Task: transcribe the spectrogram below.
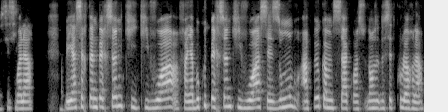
si si. Voilà. Mais il y a certaines personnes qui, qui voient, enfin il y a beaucoup de personnes qui voient ces ombres un peu comme ça, quoi, dans, de cette couleur-là.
